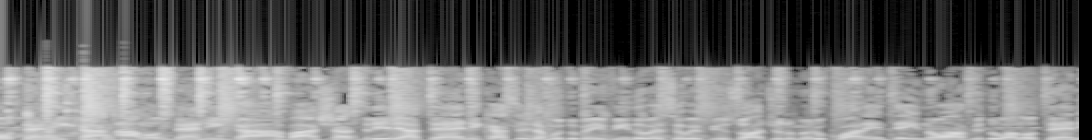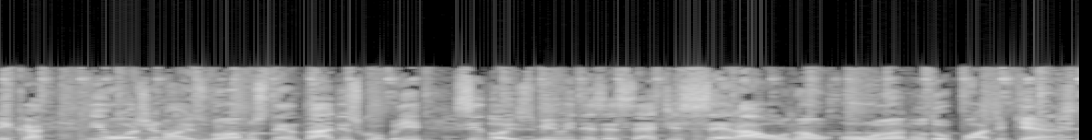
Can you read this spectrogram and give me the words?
Alô Técnica, alô Técnica, baixa a trilha técnica, seja muito bem-vindo, esse é o episódio número 49 do Alô Técnica e hoje nós vamos tentar descobrir se 2017 será ou não o ano do podcast.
